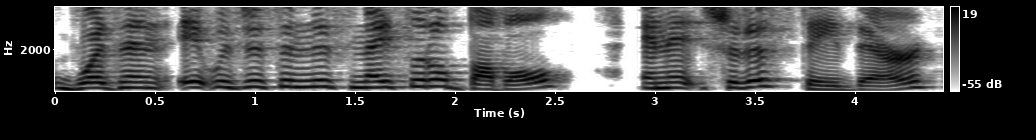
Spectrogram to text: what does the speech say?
wasn't, it was just in this nice little bubble and it should have stayed there.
